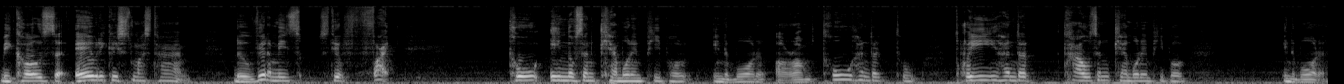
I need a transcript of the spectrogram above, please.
Because every Christmas time, the Vietnamese still fight two innocent Cambodian people in the border, around 200 to 300,000 Cambodian people in the border.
